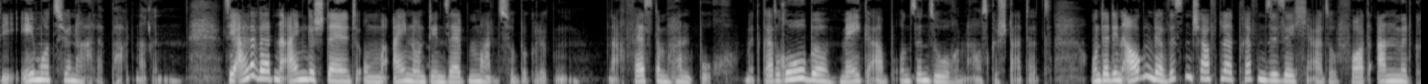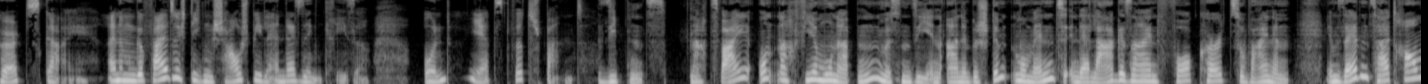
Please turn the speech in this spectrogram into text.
die emotionale Partnerin. Sie alle werden eingestellt, um ein und denselben Mann zu beglücken. Nach festem Handbuch, mit Garderobe, Make-up und Sensoren ausgestattet. Unter den Augen der Wissenschaftler treffen sie sich also fortan mit Kurt Sky, einem gefallsüchtigen Schauspieler in der Sinnkrise. Und jetzt wird's spannend. Siebtens. Nach zwei und nach vier Monaten müssen sie in einem bestimmten Moment in der Lage sein, vor Kurt zu weinen. Im selben Zeitraum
